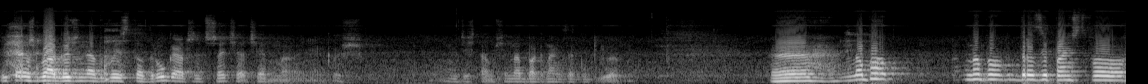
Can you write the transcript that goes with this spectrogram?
I to już była godzina 22 czy trzecia ciemna jakoś gdzieś tam się na bagnach zagubiłem. E, No bo, no bo drodzy Państwo,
